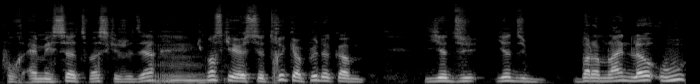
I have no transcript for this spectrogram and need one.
pour aimer ça, tu vois ce que je veux dire? Mm. Je pense qu'il y a ce truc un peu de comme il y a du il y a du bottom line là où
